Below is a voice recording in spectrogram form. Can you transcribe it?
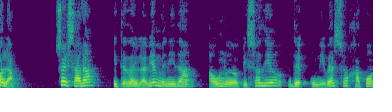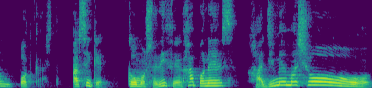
Hola, soy Sara y te doy la bienvenida a un nuevo episodio de Universo Japón Podcast. Así que, como se dice en japonés, Hajime Masho.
